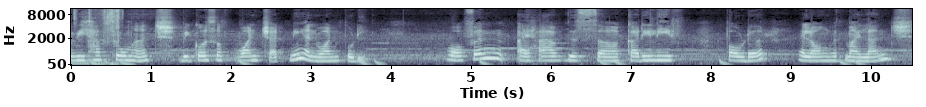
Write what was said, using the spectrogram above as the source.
we have so much because of one chutney and one pudi. Often I have this uh, curry leaf powder along with my lunch.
